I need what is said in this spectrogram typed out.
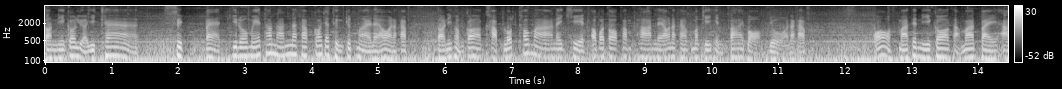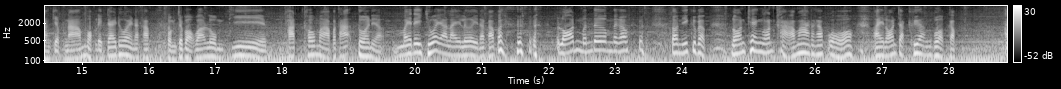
ตอนนี้ก็เหลืออีกแค่ 8 กิโลเมตรเท่านั้นนะครับ ก็จะถึงจุดหมายแล้วนะครับ ตอนนี้ผมก็ขับรถเข้ามาในเขตอบตคำพานแล้วนะครับ เมื่อกี้เห็นป้ายบอกอยู่นะครับอ๋อมาเส้นนี้ก็สามารถไปอ่างเก็บน้ำหมวกเหล็กได้ด้วยนะครับ ผมจะบอกว่าลมที่พัดเข้ามาปะทะตัวเนี่ยไม่ได้ช่วยอะไรเลยนะครับ ร้อนเหมือนเดิมนะครับ ตอนนี้คือแบบร้อนแข้งร้อนขามากนะครับ โอ้ไอร้อนจากเครื่องบวกกับไอ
